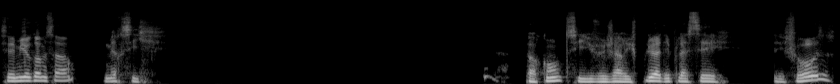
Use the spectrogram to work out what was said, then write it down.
C'est mieux comme ça? Merci. Par contre, si j'arrive plus à déplacer les choses,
